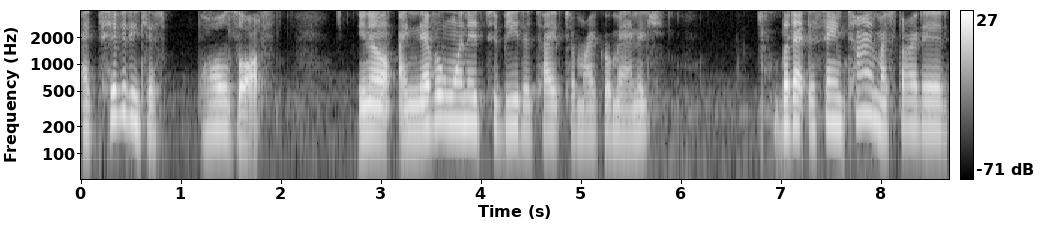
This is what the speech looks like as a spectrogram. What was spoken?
activity just falls off. You know, I never wanted to be the type to micromanage. But at the same time, I started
